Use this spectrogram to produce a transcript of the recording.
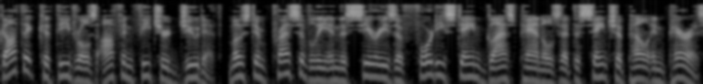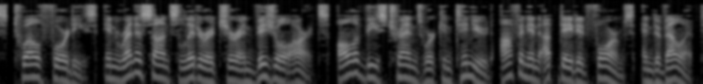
Gothic cathedrals often featured Judith, most impressively in the series of 40 stained glass panels at the Sainte-Chapelle in Paris 1240s. .In Renaissance literature and visual arts, all of these trends were continued, often in updated forms, and developed.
